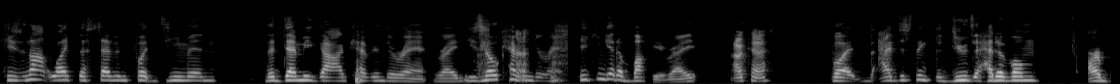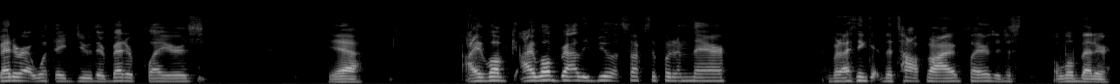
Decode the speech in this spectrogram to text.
He's not like the seven foot demon, the demigod Kevin Durant, right? He's no Kevin Durant. He can get a bucket, right? Okay. But I just think the dudes ahead of him are better at what they do. They're better players. Yeah. I love I love Bradley Beal. It sucks to put him there, but I think the top five players are just a little better.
